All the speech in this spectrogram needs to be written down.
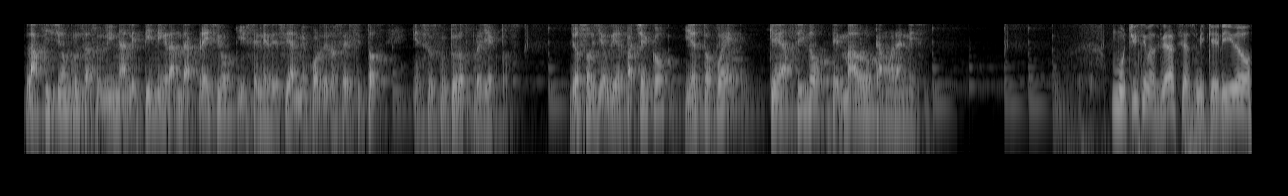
La afición Cruz Azulina le tiene grande aprecio y se le desea el mejor de los éxitos en sus futuros proyectos. Yo soy Eudiel Pacheco y esto fue ¿Qué ha sido de Mauro Camoranesi? Muchísimas gracias, mi querido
